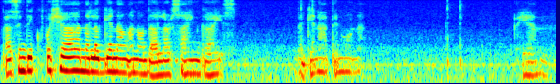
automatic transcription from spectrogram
Tapos hindi ko pa siya nalagyan ng ano, dollar sign guys. Lagyan natin muna. Ayan. Ayan.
